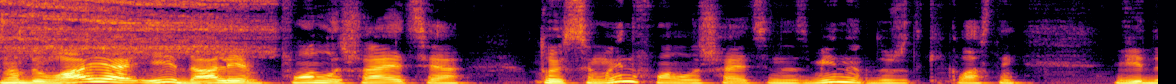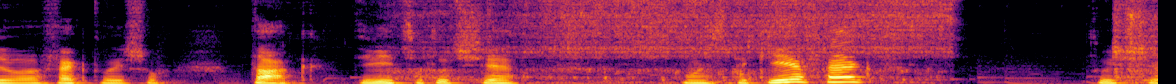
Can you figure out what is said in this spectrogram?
надуває, і далі фон лишається той самий, фон лишається незмінний. Дуже такий класний відеоефект вийшов. Так, дивіться, тут ще ось такий ефект. Тут ще,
